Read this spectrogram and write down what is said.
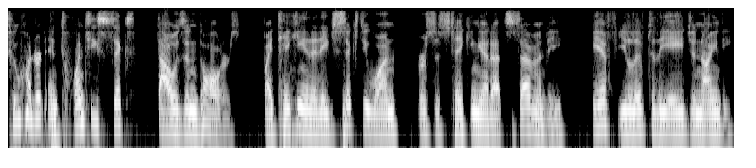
$226,000 by taking it at age 61 versus taking it at 70 if you live to the age of 90.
